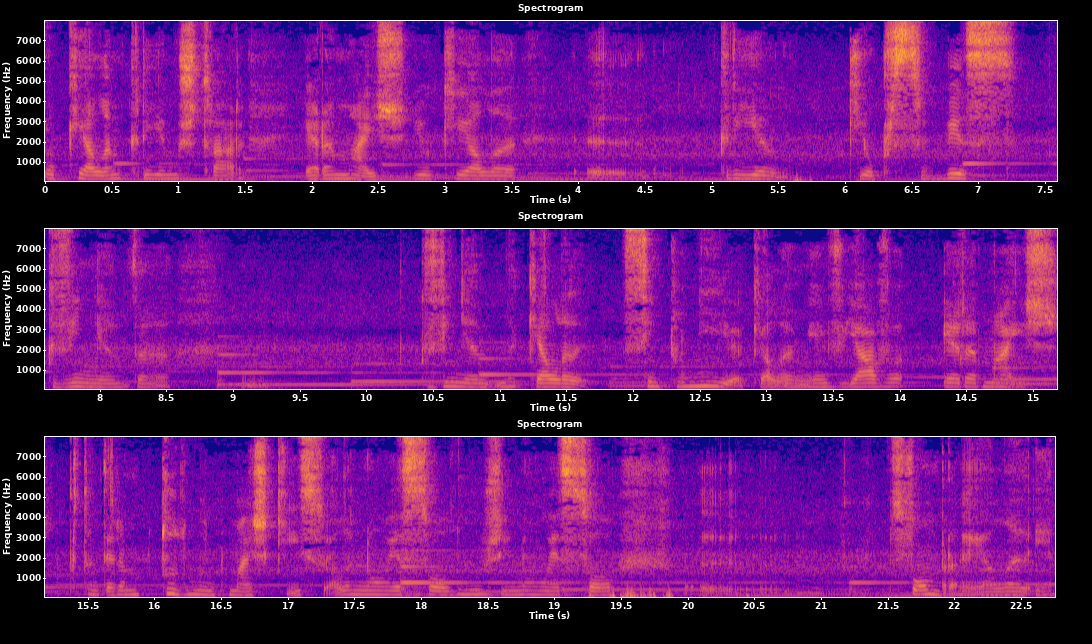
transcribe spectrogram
o que ela me queria mostrar era mais e o que ela uh, queria que eu percebesse que vinha da que vinha naquela sintonia que ela me enviava era mais. Portanto era tudo muito mais que isso. Ela não é só luz e não é só uh, sombra. Ela é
